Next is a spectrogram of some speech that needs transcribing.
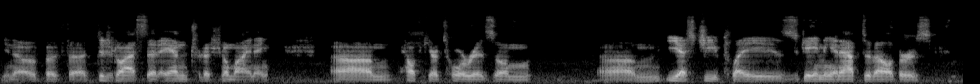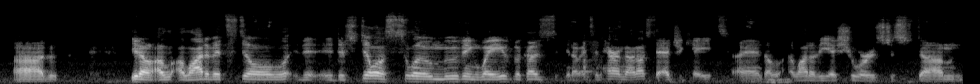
you know, both uh, digital asset and traditional mining, um, healthcare, tourism, um, ESG plays, gaming and app developers. Uh, you know, a, a, lot of it's still there's still a slow moving wave because you know it's inherent on us to educate, and a, a lot of the issuers just um,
